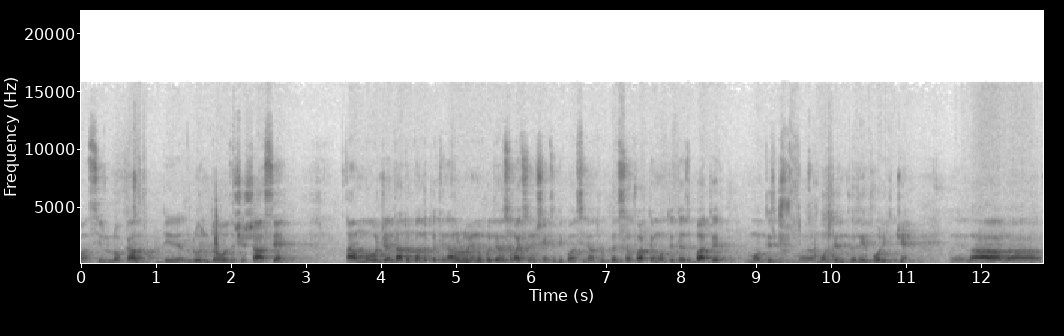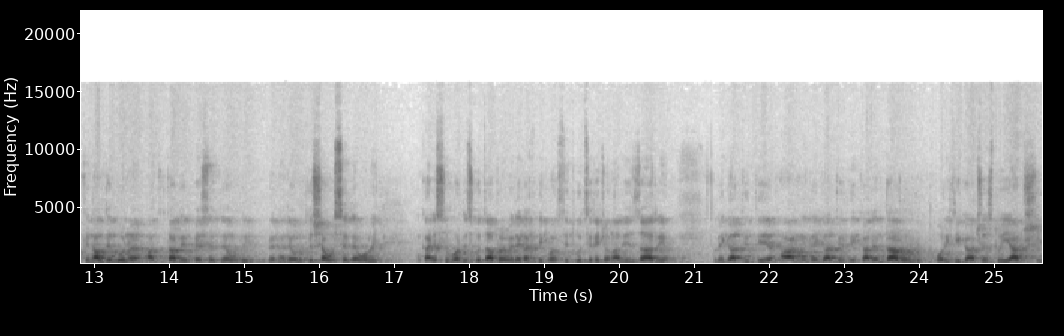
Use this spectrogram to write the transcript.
Consiliului Local de luni 26. Am urgentat-o pentru că finalul lunii nu putem să mai ținem ședințe de Consiliu, pentru că sunt foarte multe dezbateri, multe, uh, multe întâlniri politice. La, la final de lună, atât ale PSD-ului, PNL-ului, cât și a USD-ului, în care se vor discuta probleme legate de Constituție, regionalizare, legate de ani, legate de calendarul politic a acestui an și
